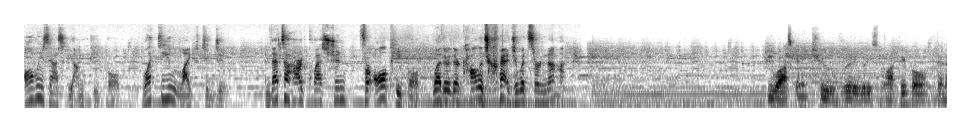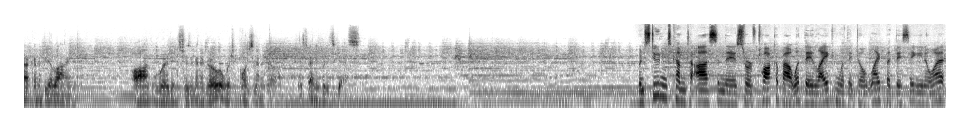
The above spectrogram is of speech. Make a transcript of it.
always ask young people, what do you like to do? And that's a hard question for all people, whether they're college graduates or not. You ask any two really, really smart people, they're not going to be aligned on where the industries are going to go and where technology is going to go. It's anybody's guess. When students come to us and they sort of talk about what they like and what they don't like, but they say, you know what,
